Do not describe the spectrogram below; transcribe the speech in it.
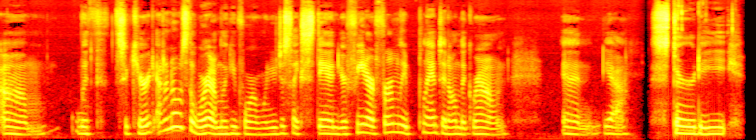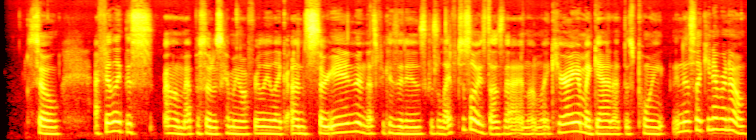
Um, with security. I don't know what's the word I'm looking for when you just like stand, your feet are firmly planted on the ground. And yeah, sturdy. So I feel like this um, episode is coming off really like uncertain, and that's because it is, because life just always does that. And I'm like, here I am again at this point, and it's like you never know.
